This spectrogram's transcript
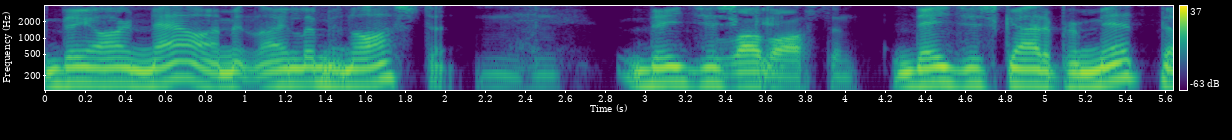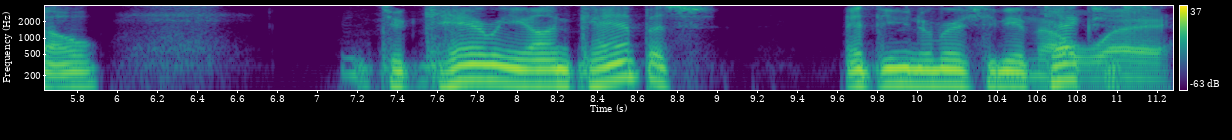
They are now. I mean, I live in Austin. Mm-hmm. They just Love Austin. they just got a permit though to carry on campus at the University of no Texas. way.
